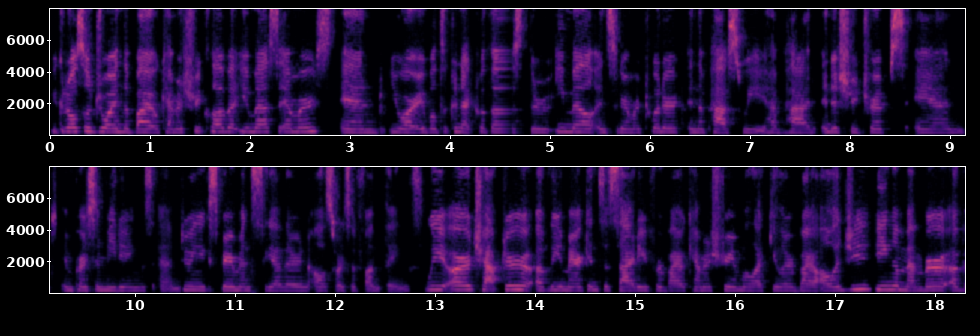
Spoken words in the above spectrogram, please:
You could also join the biochemistry club at UMass Amherst, and you are able to connect with us through email, Instagram, or Twitter. In the past, we have had industry trips and in person meetings and doing experiments together and all sorts of fun things. We are a chapter of the American Society for Biochemistry and Molecular Biology. Being a member of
